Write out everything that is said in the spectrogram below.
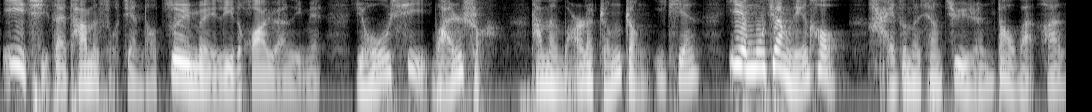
一起在他们所见到最美丽的花园里面游戏玩耍。他们玩了整整一天。夜幕降临后，孩子们向巨人道晚安。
